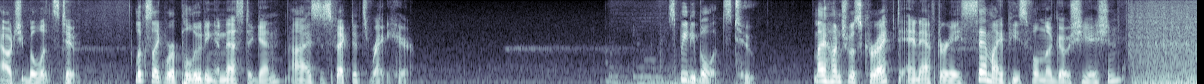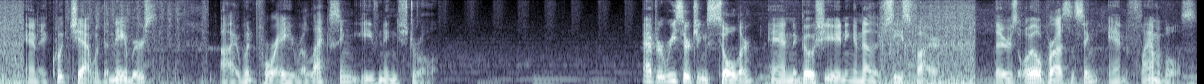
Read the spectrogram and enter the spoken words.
Ouchie bullets too. Looks like we're polluting a nest again. I suspect it's right here. Speedy bullets too. My hunch was correct, and after a semi-peaceful negotiation and a quick chat with the neighbors, I went for a relaxing evening stroll. After researching solar and negotiating another ceasefire, there's oil processing and flammables.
